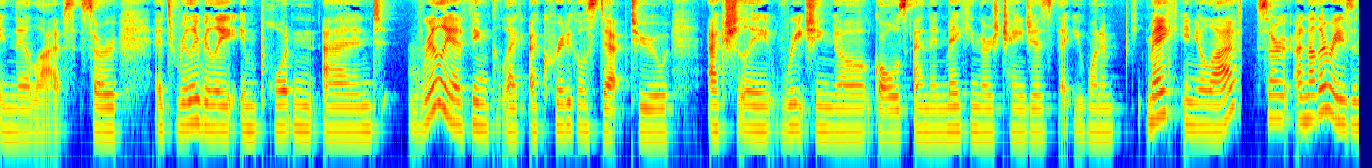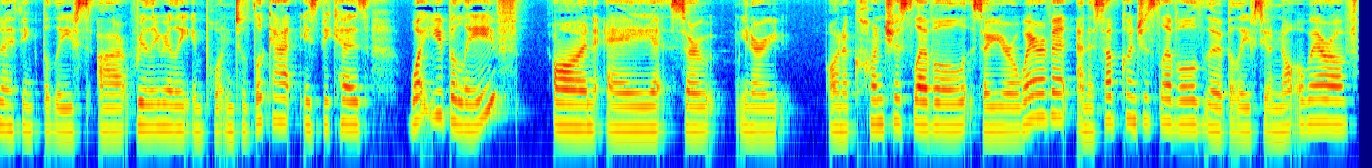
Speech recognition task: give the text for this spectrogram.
in their lives. So it's really, really important and really, I think, like a critical step to actually reaching your goals and then making those changes that you want to make in your life. So, another reason I think beliefs are really, really important to look at is because what you believe on a, so, you know, on a conscious level, so you're aware of it, and a subconscious level, the beliefs you're not aware of,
